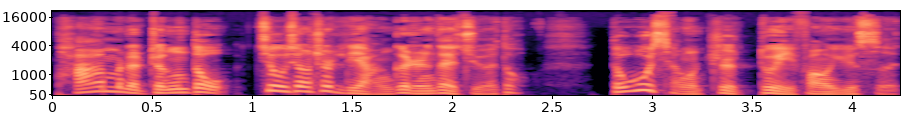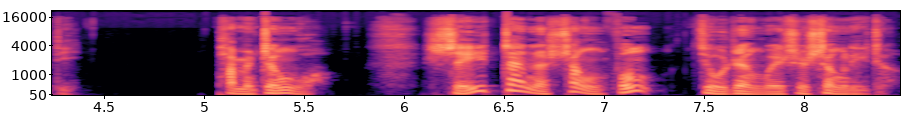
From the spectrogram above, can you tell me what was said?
他们的争斗就像是两个人在决斗，都想置对方于死地。他们争我，谁占了上风就认为是胜利者，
